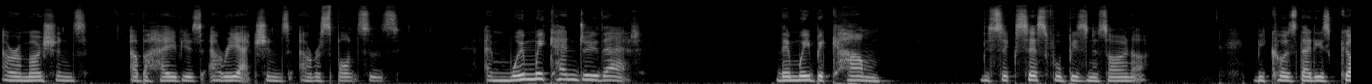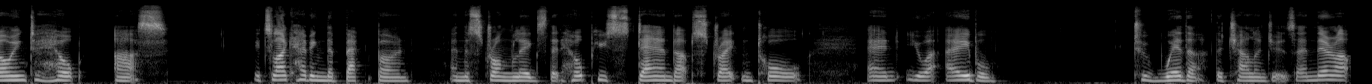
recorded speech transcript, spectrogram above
our emotions, our behaviors, our reactions, our responses. And when we can do that, then we become the successful business owner because that is going to help us. It's like having the backbone and the strong legs that help you stand up straight and tall, and you are able to weather the challenges. And there are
